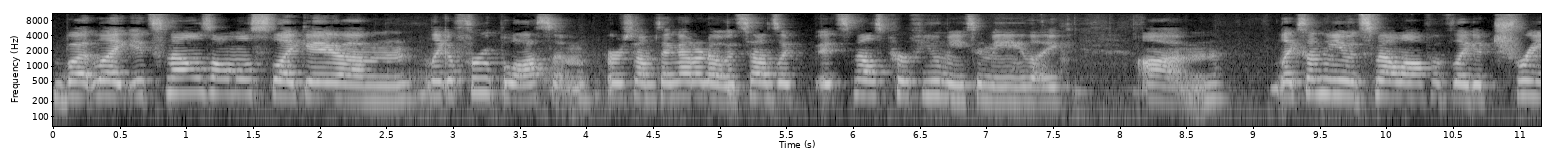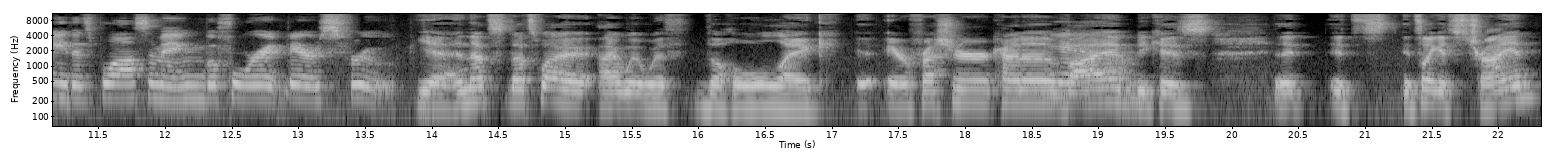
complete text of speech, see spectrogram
But like it smells almost like a um like a fruit blossom or something. I don't know. It sounds like it smells perfumey to me like um like something you would smell off of like a tree that's blossoming before it bears fruit. Yeah, and that's that's why I went with the whole like air freshener kind of Yeah. vibe because it it's it's like it's trying,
